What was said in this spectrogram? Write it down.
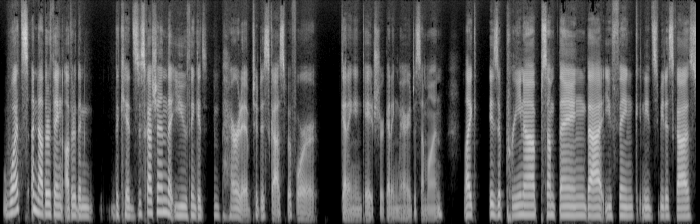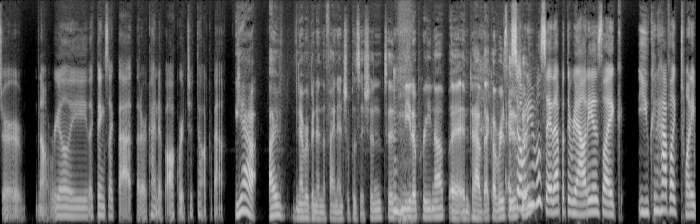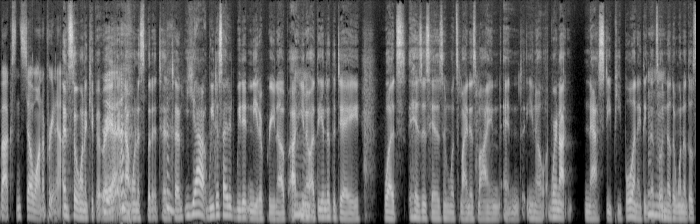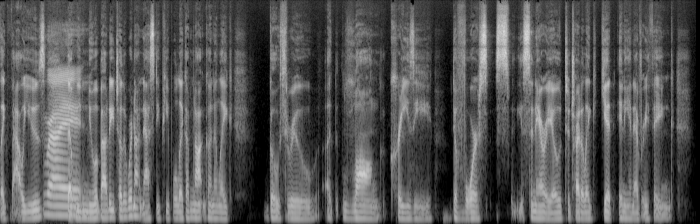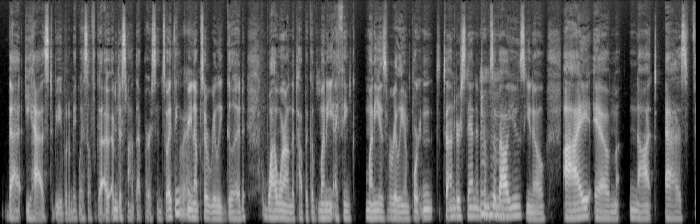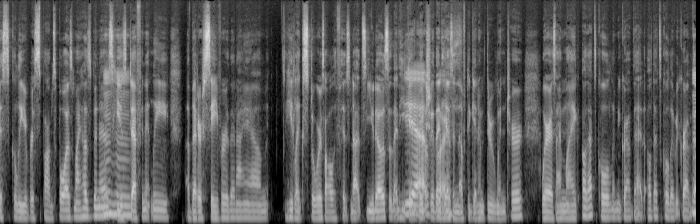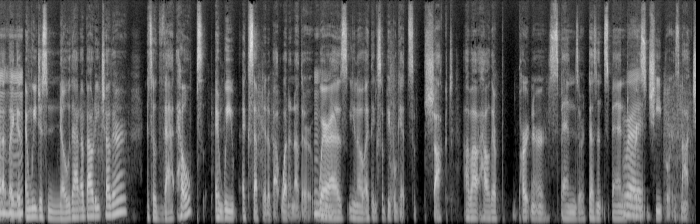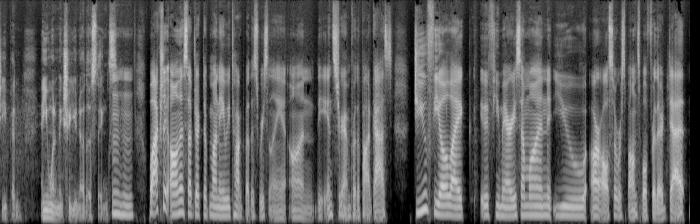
What's another thing other than the kids discussion that you think it's imperative to discuss before getting engaged or getting married to someone? Like, is a prenup something that you think needs to be discussed or not really? Like things like that that are kind of awkward to talk about. Yeah. I've never been in the financial position to need a prenup uh, and to have that conversation. So many people say that, but the reality is like you can have like 20 bucks and still want a prenup. and still want to keep it right Yeah. and not want to split it 10 10. yeah, we decided we didn't need a prenup. I, you Mm-hmm. know, at the end of the day, what's his is his and what's mine is mine. And, you know, we're not nasty people. And I think that's Mhm. another one of those like values Right. that we knew about each other. We're not nasty people. Like I'm not gonna like go through a long, crazy divorce s- scenario to try to like get any and everything that he has to be able to make myself good. I, I'm just not that person. So I think Right. prenups are really good. While we're on the topic of money, I think money is really important to understand in terms of Mhm. values. You know, I am not as fiscally responsible as my husband is. He's Mhm. definitely a better saver than I am. He like stores all of his nuts, you know, so that he can Yeah, make sure that he has enough to get him through winter. Whereas I'm like, oh, that's cool. Let me grab that. Oh, that's cool. Let me grab that. Like, Mhm. and we just know that about each other. And so that helps. And we accept it about one another. Mhm. Whereas, you know, I think some people get shocked about how their partner spends or doesn't spend or is cheap or is not cheap. And and you want to make sure you know those things. hmm Well, actually, on the subject of money, we talked about this recently on the Instagram for the podcast. Do you feel like if you marry someone, you are also responsible for their debt?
